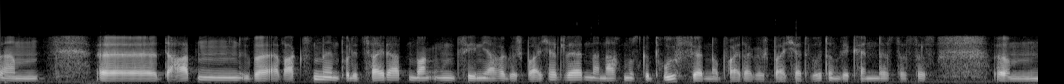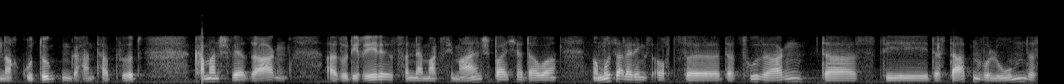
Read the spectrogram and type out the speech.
ähm, äh, Daten über Erwachsene in Polizeidatenbanken zehn Jahre gespeichert werden. Danach muss geprüft werden, ob weiter gespeichert wird. Und wir kennen das, dass das ähm, nach Gutdünken gehandhabt wird. Kann man schwer sagen. Also die Rede ist von der maximalen Speicherdauer. Man muss allerdings auch äh, dazu sagen, dass die, das Datenvolumen, das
